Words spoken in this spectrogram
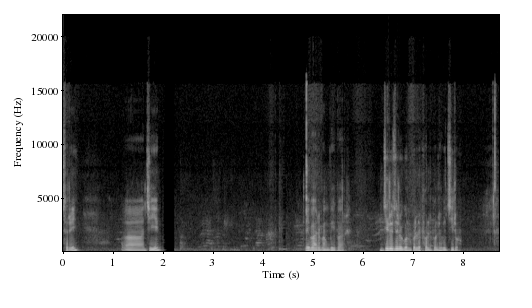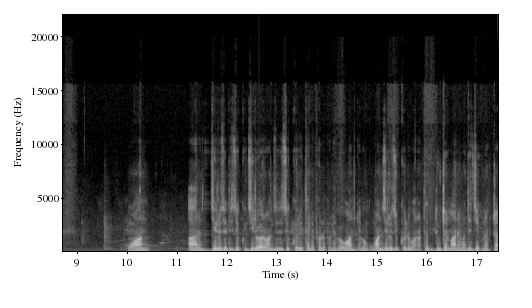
সরি জি। এবার এবং বিবার। জিরো জিরো গুণ করলে ফলাফল হবে জিরো। ওয়ান আর জিরো যদি যোগ, জিরো আর ওয়ান যদি যোগ করি, তাহলে ফলাফল হবে ওয়ান এবং ওয়ান জিরো যোগ করলে ওয়ান। অর্থাৎ দুইটার মানের মধ্যে যে কোনো একটা,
